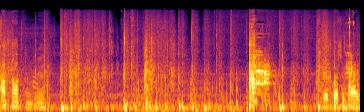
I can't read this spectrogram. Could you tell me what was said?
I popped him, bro. They're pushing hard.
